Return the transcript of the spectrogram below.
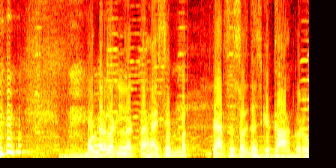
बहुत डर लगने लगता है। ऐसे मत प्यार से सज धज के कहा करो।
